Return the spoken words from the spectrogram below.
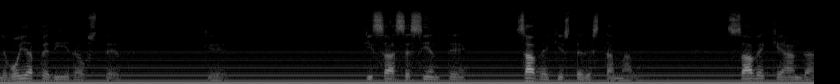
Le voy a pedir a usted que quizás se siente, sabe que usted está mal, sabe que anda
